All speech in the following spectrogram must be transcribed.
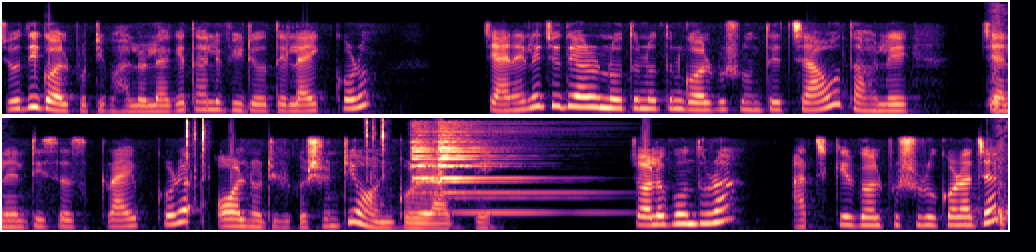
যদি গল্পটি ভালো লাগে, তাহলে ভিডিওতে লাইক করো। চ্যানেলে যদি আরও নতুন নতুন গল্প শুনতে চাও, তাহলে চ্যানেলটি সাবস্ক্রাইব করে অল নোটিফিকেশনটি অন করে রাখবে। চলো বন্ধুরা, আজকের গল্প শুরু করা যাক।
